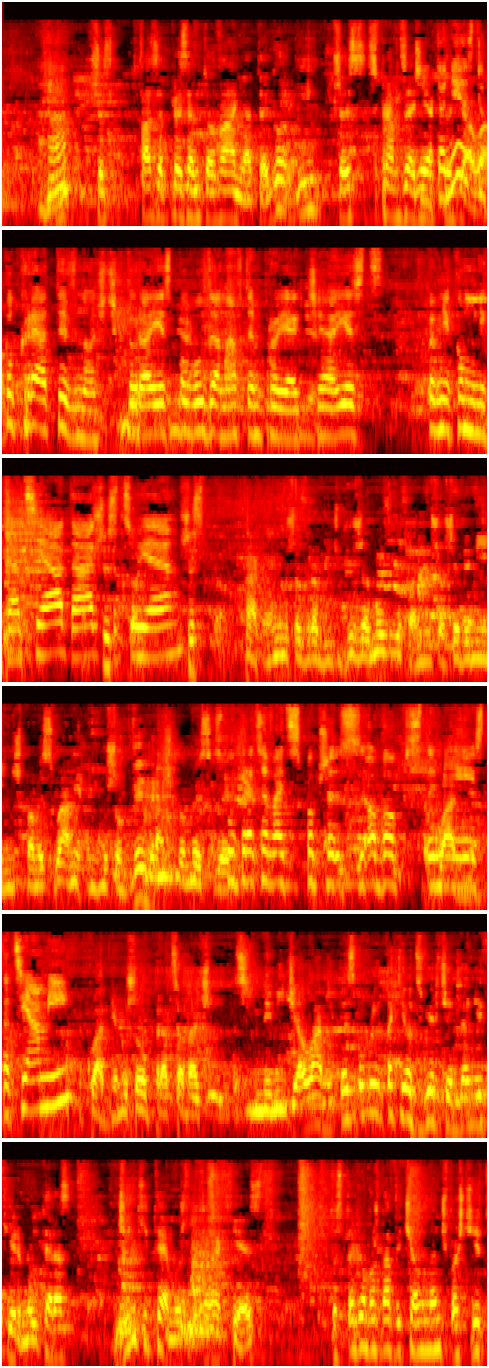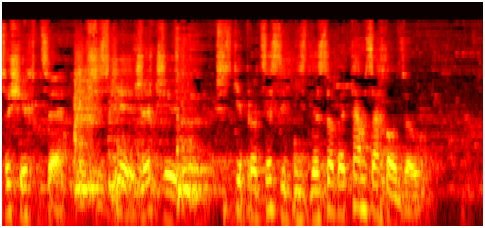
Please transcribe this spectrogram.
przez fazę prezentowania tego i przez sprawdzenie, Czyli jak to, to nie działa. jest tylko kreatywność, która jest nie. pobudzana w tym projekcie, nie. jest Pewnie komunikacja, tak? Wszystko, Pracuje. wszystko. Tak, oni muszą zrobić dużo mózgów, oni muszą się wymienić pomysłami, oni muszą wybrać pomysły. Współpracować z poprzez, obok z tymi Dokładnie. stacjami. Dokładnie, muszą pracować z innymi działami. To jest w ogóle takie odzwierciedlenie firmy. I teraz dzięki temu, że to tak jest, to z tego można wyciągnąć właściwie co się chce. Wszystkie rzeczy, wszystkie procesy biznesowe tam zachodzą.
